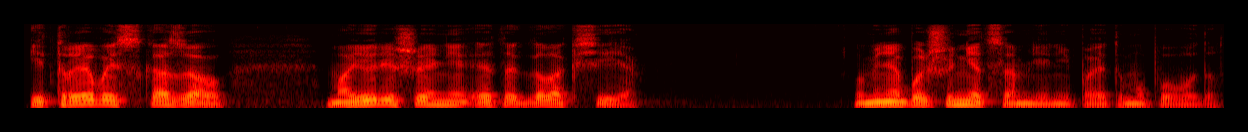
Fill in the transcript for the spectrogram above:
И Тревойс сказал, «Мое решение — это галаксия. У меня больше нет сомнений по этому поводу».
